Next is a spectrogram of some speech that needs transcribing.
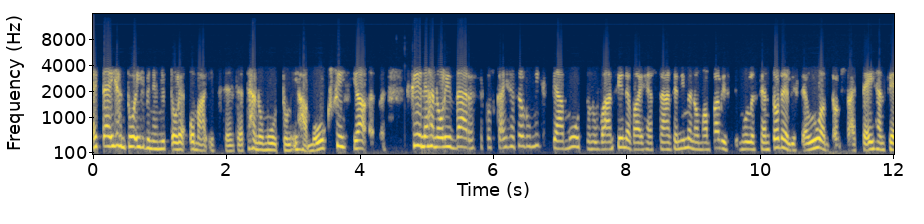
että eihän tuo ihminen nyt ole oma itsensä, että hän on muuttunut ihan muuksi. Ja siinä hän oli väärässä, koska eihän se ollut miksikään muuttunut, vaan siinä vaiheessa se nimenomaan palisti mulle sen todellisen luontonsa, että eihän se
